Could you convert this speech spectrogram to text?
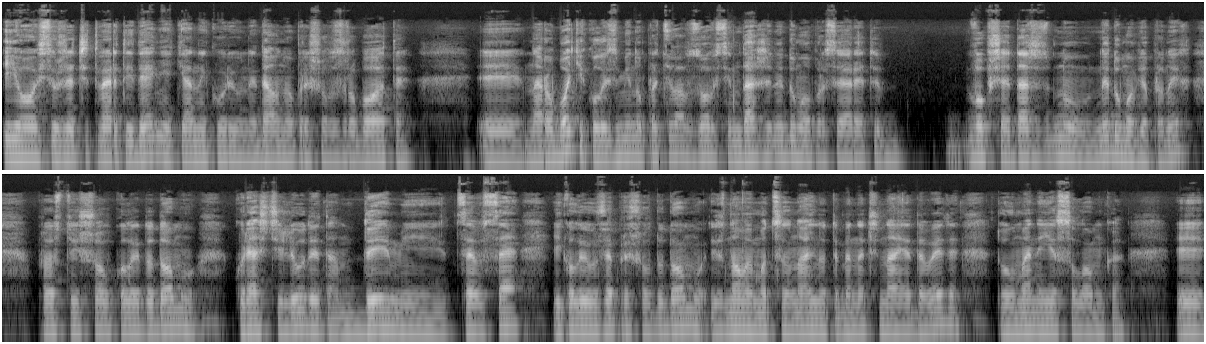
І ось уже четвертий день, як я не курю, недавно прийшов з роботи. І на роботі, коли зміну працював, зовсім навіть не думав про сигарети. Взагалі, даже, ну, не думав я про них. Просто йшов коли додому, курящі люди, там дим і це все. І коли вже прийшов додому і знову емоціонально тебе починає давити, то у мене є соломка. І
